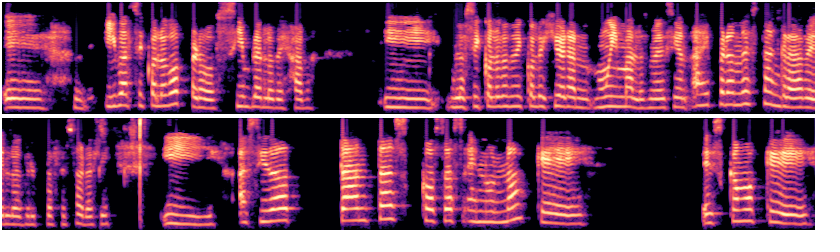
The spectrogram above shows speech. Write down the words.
Eh, iba al psicólogo, pero siempre lo dejaba. Y los psicólogos de mi colegio eran muy malos, me decían, ay, pero no es tan grave lo del profesor así. Y ha sido tantas cosas en uno que es como que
